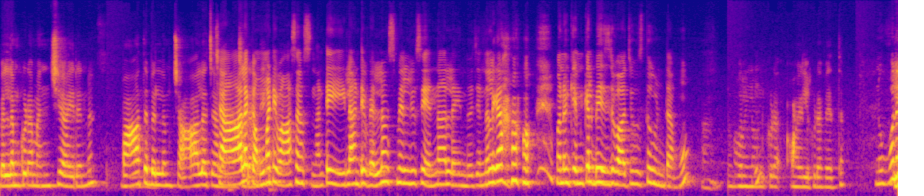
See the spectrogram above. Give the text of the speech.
బెల్లం కూడా మంచి ఐరన్. పాత బెల్లం చాలా చాలా కమ్మటి వాసన వస్తుంది. అంటే ఇలాంటి బెల్లం స్మెల్ చూసి ఎన్నాళ్ళు అయిందో. జనరల్గా మనం కెమికల్ బేస్డ్ వా చూస్తూ ఉంటాము. ఆ, నువ్వుల నూనె కూడా ఆయిల్ కూడా వేద్దాం. నువ్వుల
